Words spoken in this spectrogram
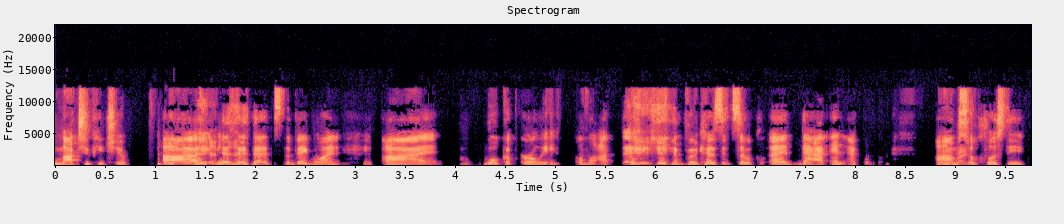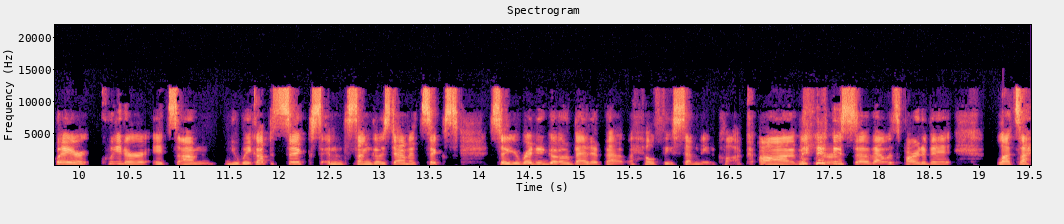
Machu Picchu. Uh, that's the big one. Uh, woke up early a lot because it's so uh, that and Ecuador. Um, so close to the equator, equator, it's um, you wake up at six and the sun goes down at six, so you're ready to go to bed at about a healthy seven, eight o'clock. Um, Sure. so that was part of it. Lots of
